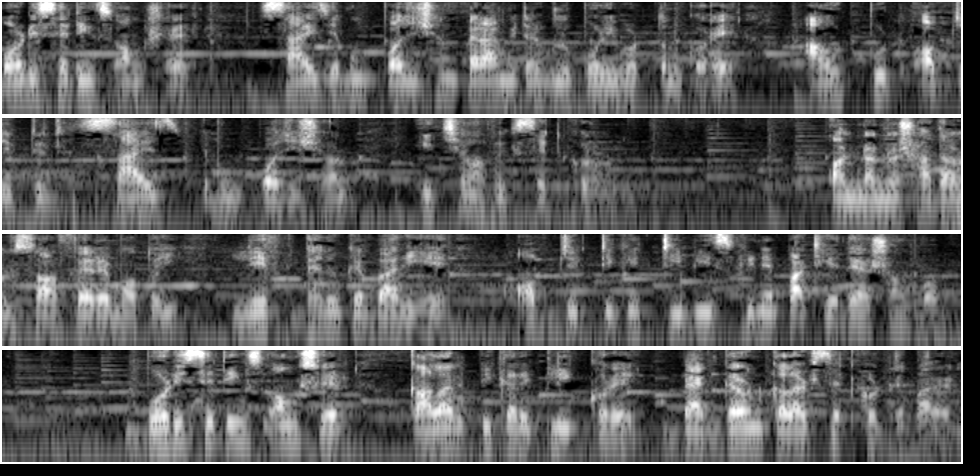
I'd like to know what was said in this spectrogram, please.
বডি সেটিংস অংশের সাইজ এবং পজিশন প্যারামিটারগুলো পরিবর্তন করে আউটপুট অবজেক্টের সাইজ এবং পজিশন ইচ্ছামাফিক সেট করুন। অন্যান্য সাধারণ সফটওয়্যারের মতোই লেফট ভ্যালুকে বাড়িয়ে অবজেক্টটিকে টিভি স্ক্রিনে পাঠিয়ে দেওয়া সম্ভব। বডি সেটিংস অংশের কালার পিকারে ক্লিক করে ব্যাকগ্রাউন্ড কালার সেট করতে পারেন।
